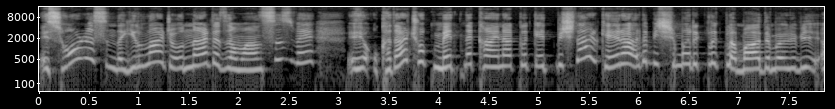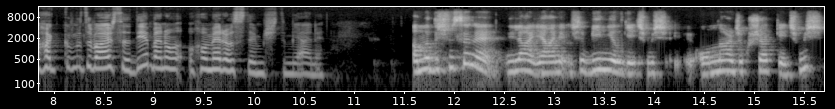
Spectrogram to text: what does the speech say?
e, sonrasında yıllarca onlar da zamansız ve e, o kadar çok metne kaynaklık etmişler ki herhalde bir şımarıklıkla madem öyle bir hakkımız varsa diye ben o Homeros demiştim yani. Ama düşünsene Nilay yani işte bin yıl geçmiş, onlarca kuşak geçmiş.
